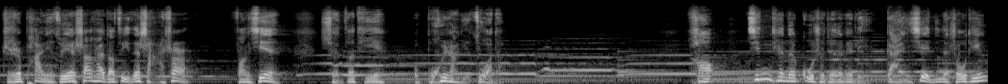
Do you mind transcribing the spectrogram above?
只是怕你做些伤害到自己的傻事儿。放心，选择题我不会让你做的。好，今天的故事就到这里，感谢您的收听。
